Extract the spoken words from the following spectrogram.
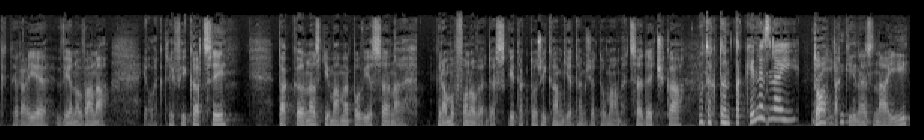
která je věnovaná elektrifikaci, tak na zdi máme pověsené gramofonové desky, tak to říkám dětem, že to máme CDčka. No tak to taky neznají. To Nejí. taky neznají.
